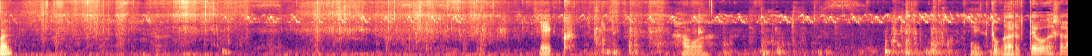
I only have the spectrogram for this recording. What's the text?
पण एक. हा बघा एक तू घरते बघ कसला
